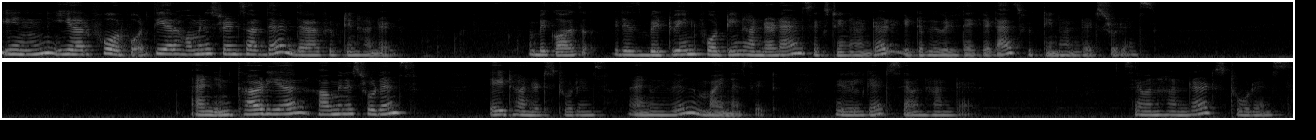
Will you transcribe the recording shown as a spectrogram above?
In year 4, fourth year, how many students are there? There are 1500 because it is between 1400 and 1600 it we will take it as 1500 students. And in third year how many students? 800 students. And we will minus it. We will get 700 700 students.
